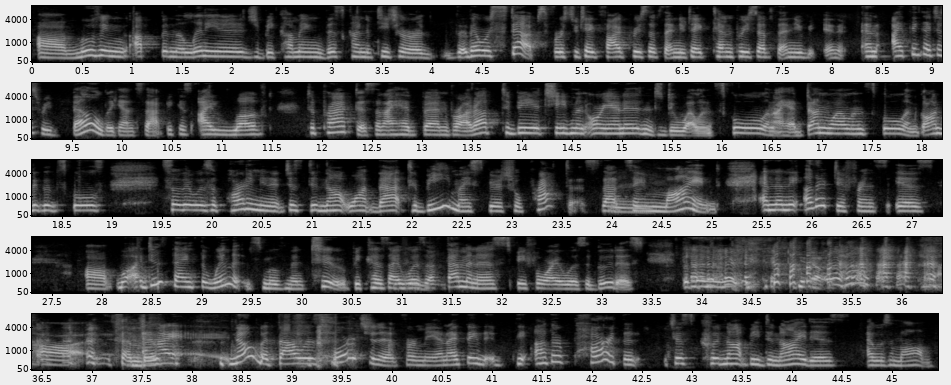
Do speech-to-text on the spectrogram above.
um, moving up in the lineage, becoming this kind of teacher. There were steps. First, you take five precepts, then you take ten precepts, then you and, and I think I just rebelled against that because I loved to practice, and I had been brought up to be achievement oriented and to do well in school, and I had done well in school and gone to good schools. So there was a part of me that just did not want that to be my spiritual practice, that mm. same mind. And then the other difference is uh, well, I do thank the women's movement too, because I was a mm. feminist before I was a Buddhist. But then, the, you know, uh, and I no, but that was fortunate for me. And I think the other part that just could not be denied is I was a mom.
